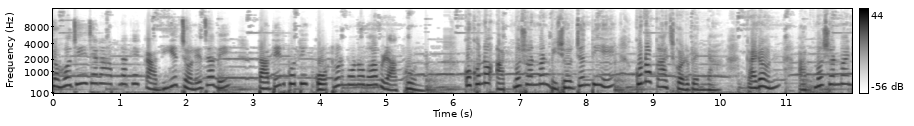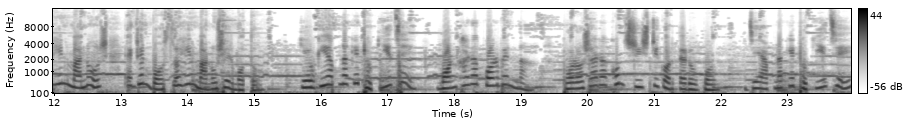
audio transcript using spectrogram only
সহজেই যারা আপনাকে কাঁদিয়ে চলে যাবে, তাদের প্রতি কঠোর মনোভাব রাখুন। কখনো আত্মসম্মান বিসর্জন দিয়ে কোনো কাজ করবেন না, কারণ আত্মসম্মানহীন মানুষ একজন বস্ত্রহীন মানুষের মতো। কেউ কি আপনাকে ঠকিয়েছে? মন খারাপ করবেন না। ভরসা রাখুন সৃষ্টিকর্তার উপর। যে আপনাকে ঠকিয়েছে,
